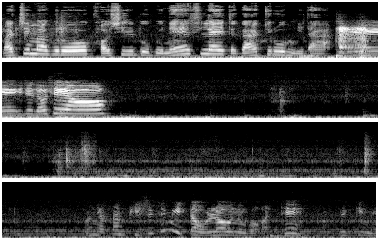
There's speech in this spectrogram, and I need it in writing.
마지막으로 거실 부분에 슬라이드가 들어옵니다. 네, 이제 넣으세요. 약간 비스듬히 있다 올라오는 것 같아 느낌에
